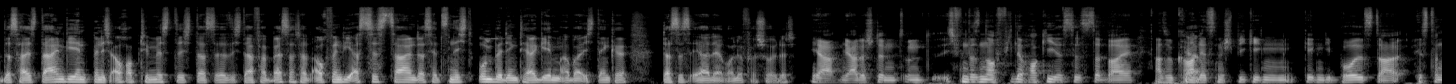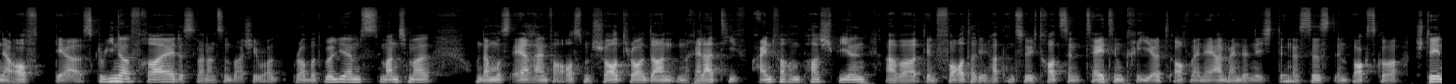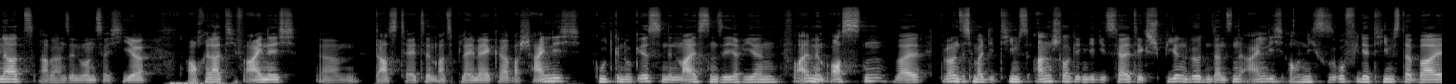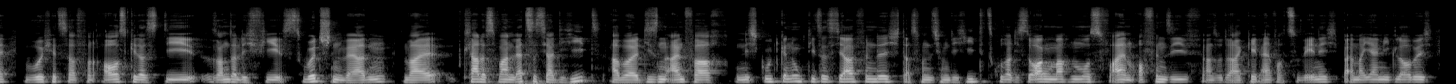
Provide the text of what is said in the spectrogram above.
Das heißt, dahingehend bin ich auch optimistisch, dass er sich da verbessert hat, auch wenn die Assist-Zahlen das jetzt nicht unbedingt hergeben, aber ich denke, das ist eher der Rolle verschuldet. Ja, ja, das stimmt. Und ich finde, da sind auch viele Hockey-Assists dabei. Also gerade ja. jetzt im Spiel gegen, gegen die Bulls, da ist dann ja oft der Screener frei. Das war dann zum Beispiel Robert Williams manchmal. Und da muss er einfach aus dem Short Roll dann einen relativ einfachen Pass spielen. Aber den Vorteil, den hat natürlich trotzdem Tatum kreiert, auch wenn er am Ende nicht den Assist im Boxscore stehen hat. Aber dann sind wir uns ja hier auch relativ einig ähm, dass Tatum als Playmaker wahrscheinlich gut genug ist in den meisten Serien, vor allem im Osten, weil wenn man sich mal die Teams anschaut, gegen die die Celtics spielen würden, dann sind eigentlich auch nicht so viele Teams dabei, wo ich jetzt davon ausgehe, dass die sonderlich viel switchen werden, weil klar, das waren letztes Jahr die Heat, aber die sind einfach nicht gut genug dieses Jahr, finde ich, dass man sich um die Heat jetzt großartig Sorgen machen muss, vor allem offensiv, also da geht einfach zu wenig bei Miami, glaube ich.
